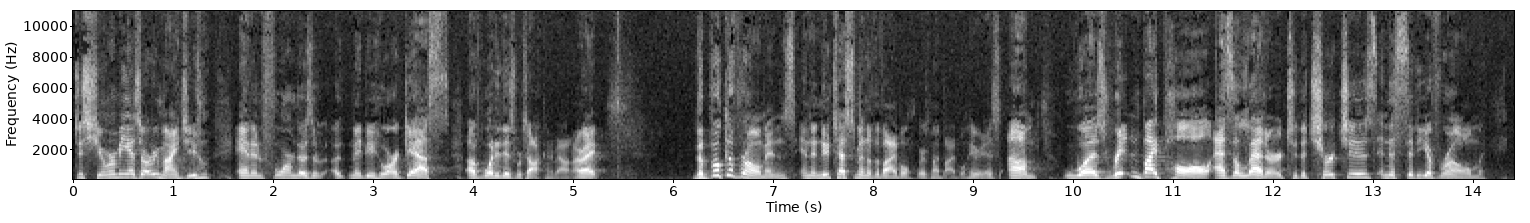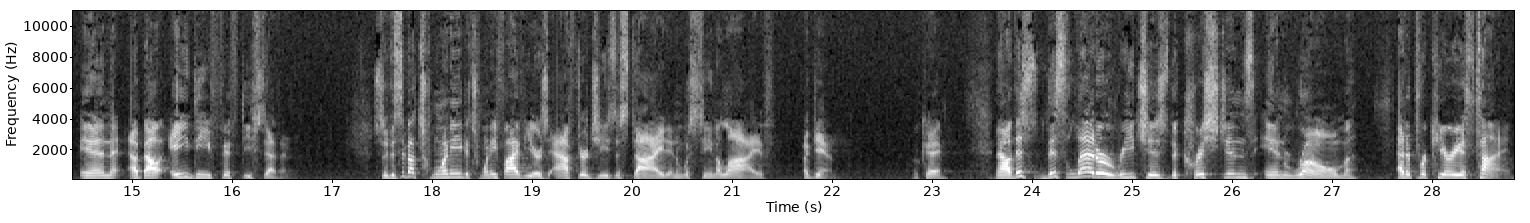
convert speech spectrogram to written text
just humor me as I remind you and inform those of, uh, maybe who are guests of what it is we're talking about, all right? The book of Romans in the New Testament of the Bible, where's my Bible? Here it is, um, was written by Paul as a letter to the churches in the city of Rome in about AD 57. So this is about 20 to 25 years after Jesus died and was seen alive again. Okay? Now, this, this letter reaches the Christians in Rome at a precarious time.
